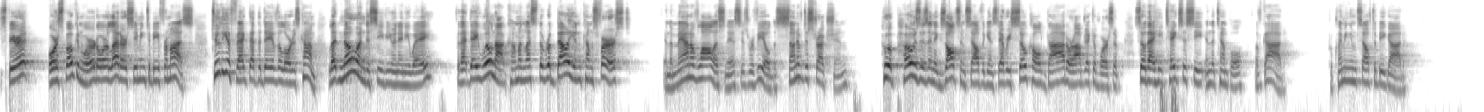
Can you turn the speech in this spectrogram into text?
Spirit or a spoken word or a letter seeming to be from us, to the effect that the day of the Lord has come. Let no one deceive you in any way, for that day will not come unless the rebellion comes first and the man of lawlessness is revealed, the son of destruction, who opposes and exalts himself against every so-called God or object of worship, so that he takes his seat in the temple of God proclaiming himself to be God.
